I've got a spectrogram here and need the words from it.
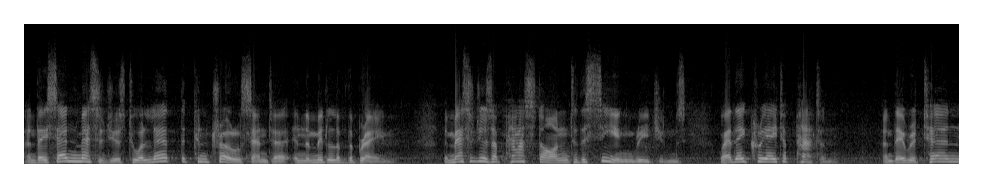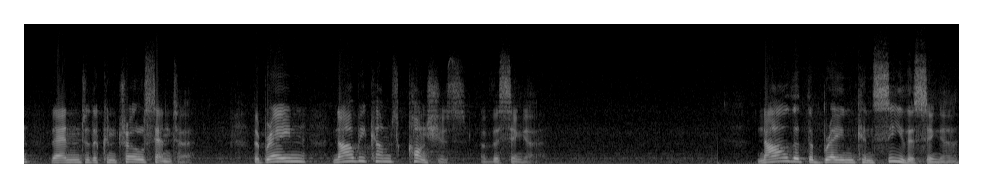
and they send messages to alert the control center in the middle of the brain. The messages are passed on to the seeing regions where they create a pattern and they return then to the control center. The brain now becomes conscious of the singer. Now that the brain can see the singer,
